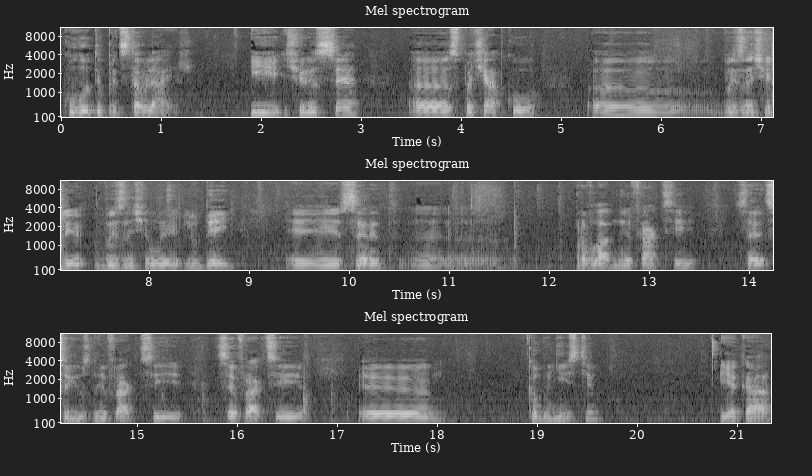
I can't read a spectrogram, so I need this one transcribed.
кого ти представляєш. І через це е, спочатку е, визначили, визначили людей е, серед е, провладної фракції, серед союзної фракції, це фракції е, комуністів, яка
